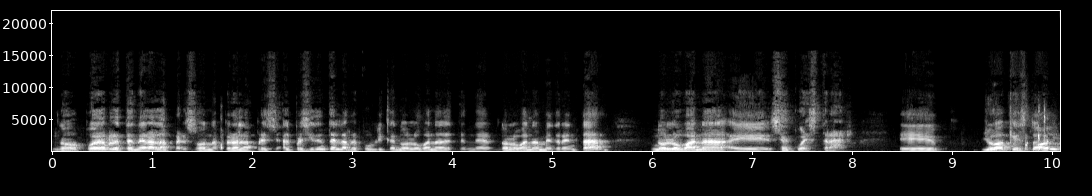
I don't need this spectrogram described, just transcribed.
¿no? Pueden retener a la persona, pero al presidente de la República no lo van a detener, no lo van a amedrentar, no lo van a eh, secuestrar. Eh, yo aquí estoy,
